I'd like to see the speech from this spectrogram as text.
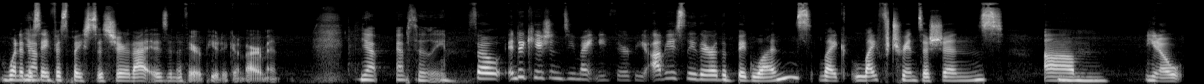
one of Yep. the safest places to share that is in a therapeutic environment. Yep, absolutely. So, indications you might need therapy. Obviously, there are the big ones like life transitions, um, you know,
